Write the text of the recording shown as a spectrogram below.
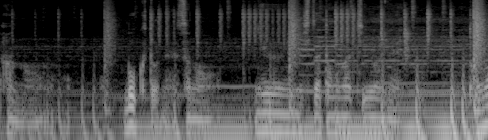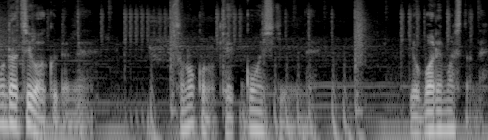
あの、僕とね、その入院した友達がね、友達枠でね、その子の結婚式にね、呼ばれましたね。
